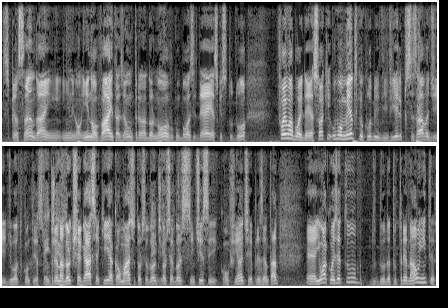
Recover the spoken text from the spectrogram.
se pensando ah, em, em inovar e trazer um treinador novo, com boas ideias, que estudou, foi uma boa ideia. Só que o momento que o clube vivia, ele precisava de, de outro contexto. Entendi um treinador que chegasse aqui, acalmasse o torcedor, Entendi, que o torcedor se sentisse confiante, representado. É, e uma coisa é tu, du- du- tu treinar o Inter.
